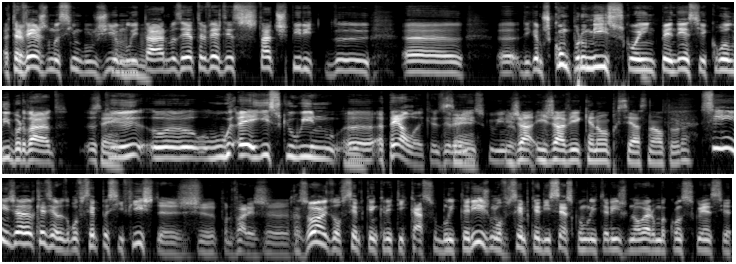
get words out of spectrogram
através de uma simbologia militar, mas é através desse estado de espírito de, uh, digamos, compromisso com a independência, com a liberdade, Sim. que uh, o- é isso que o hino uh, apela, quer dizer, Sim. é isso que o hino e, já, e já havia quem não apreciasse na altura? Sim, já, quer dizer, houve sempre pacifistas eh, por várias eh, razões, houve sempre quem criticasse o militarismo, houve sempre quem dissesse que o militarismo não era uma consequência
